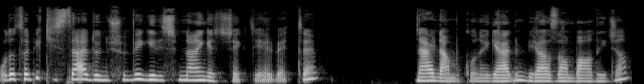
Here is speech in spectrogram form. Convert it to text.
O da tabii kişisel dönüşüm ve gelişimden geçecekti elbette. Nereden bu konuya geldim birazdan bağlayacağım.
